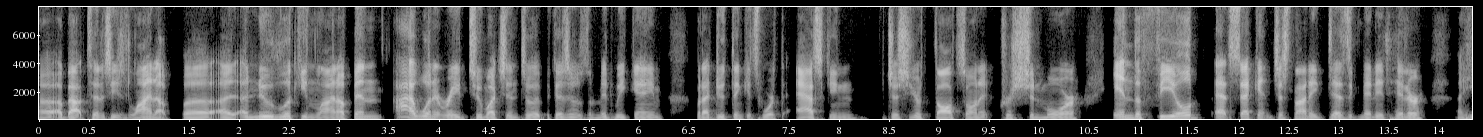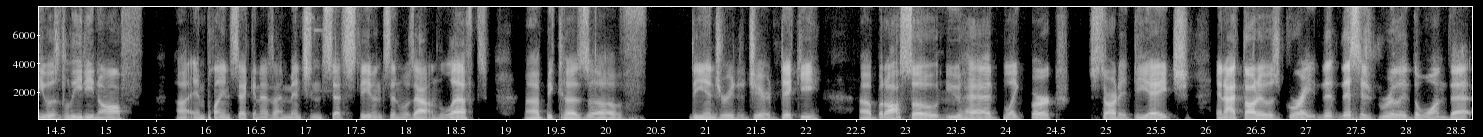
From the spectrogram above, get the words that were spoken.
uh, about Tennessee's lineup, uh, a, a, new looking lineup. And I wouldn't read too much into it because it was a midweek game, but I do think it's worth asking just your thoughts on it. Christian Moore in the field at second, just not a designated hitter. Uh, he was leading off uh, and playing second, as I mentioned. Seth Stephenson was out and left uh, because of the injury to Jared Dickey. Uh, but also, mm-hmm. you had Blake Burke started DH, and I thought it was great. Th- this is really the one that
